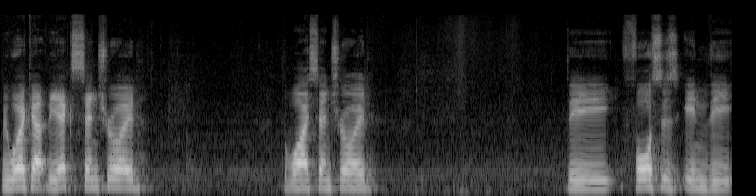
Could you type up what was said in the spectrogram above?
we work out the x centroid, the y centroid, the forces in the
